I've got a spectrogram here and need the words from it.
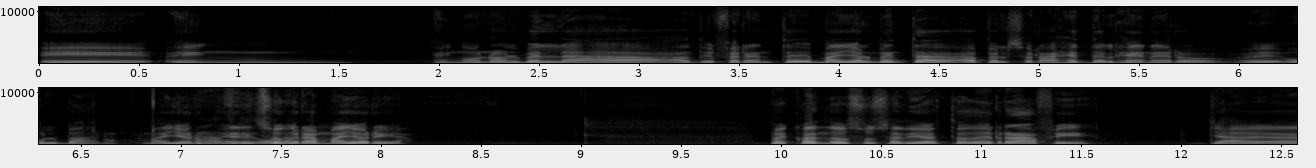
eh, en, en honor, ¿verdad? A, a diferentes, mayormente a, a personajes del género eh, urbano, mayor, Una en su gran mayoría. Pues cuando sucedió esto de Rafi, ya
